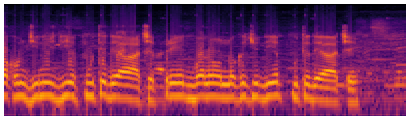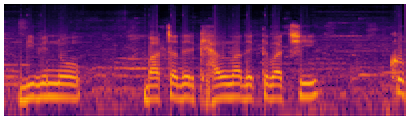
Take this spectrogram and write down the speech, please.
রকম জিনিস দিয়ে পুঁতে দেওয়া আছে, প্রেক বলো, অন্য কিছু দিয়ে পুঁতে দেওয়া আছে। বিভিন্ন বাচ্চাদের খেলনা দেখতে পাচ্ছি। খুব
